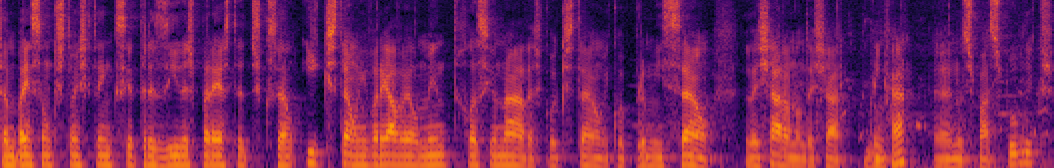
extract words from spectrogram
também são questões que têm que ser trazidas para esta discussão e que estão invariavelmente relacionadas com a questão e com a permissão de deixar ou não deixar brincar uh, nos espaços públicos.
